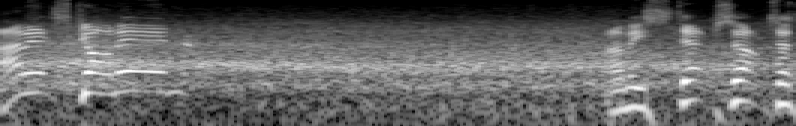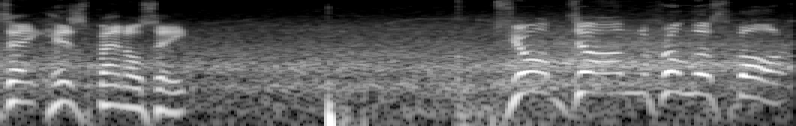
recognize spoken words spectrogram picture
And it's gone in. And he steps up to take his penalty. Job done from the spot.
